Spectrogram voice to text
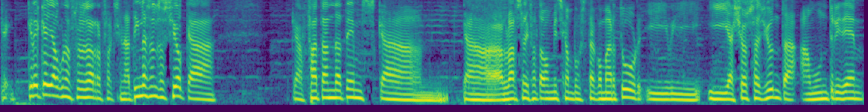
Que, crec que hi ha algunes coses a reflexionar. Tinc la sensació que, que fa tant de temps que, que al Barça li faltava un migcampista com Artur i, i, i això s'ajunta amb un trident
